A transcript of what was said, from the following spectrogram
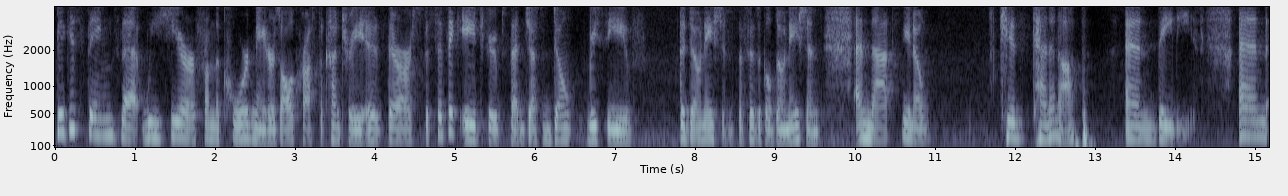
biggest things that we hear from the coordinators all across the country is there are specific age groups that just don't receive the donations, the physical donations, and that's you know kids 10 and up and babies. And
